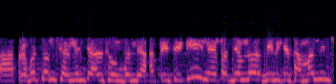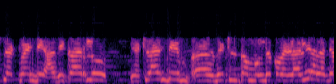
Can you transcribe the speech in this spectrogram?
ఆ, ప్రభుత్వం చెల్లించాల్సి ఉంటుంది ఆర్టీసీకి. ఈ నేపథ్యంలో దీనికి సంబంధించినటువంటి అధికారులు ఎట్లాంటి వీటితో ముందుకు వెళ్ళాలి అలాగే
